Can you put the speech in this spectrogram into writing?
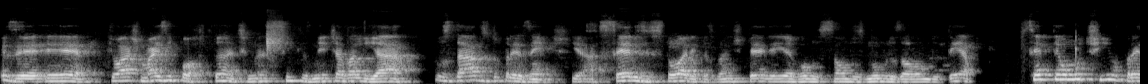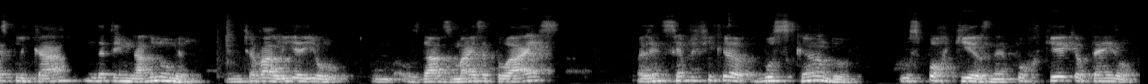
Pois é, é, o que eu acho mais importante não é simplesmente avaliar os dados do presente. E as séries históricas, a gente pega a evolução dos números ao longo do tempo, sempre tem um motivo para explicar um determinado número. A gente avalia aí o, os dados mais atuais, mas a gente sempre fica buscando os porquês, né? Por que, que eu tenho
